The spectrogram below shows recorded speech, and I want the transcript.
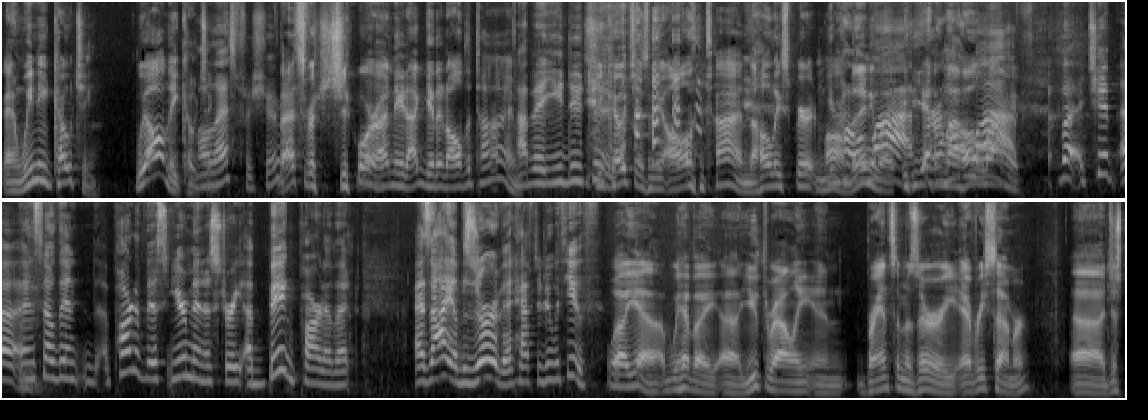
and we need coaching. We all need coaching. Well, that's for sure. That's for sure. I need. I get it all the time. I bet you do too. she coaches me all the time. The Holy Spirit and mom. Your but whole anyway, life, yeah, your my whole whole life. life. But Chip, uh, and so then part of this, your ministry, a big part of it, as I observe it, have to do with youth. Well, yeah, we have a youth rally in Branson, Missouri every summer, uh, just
